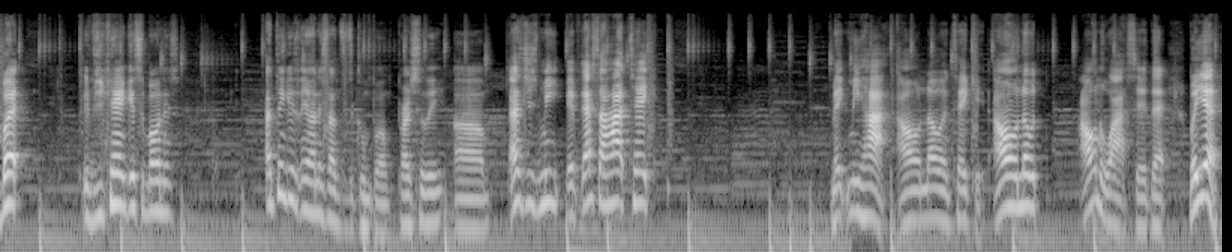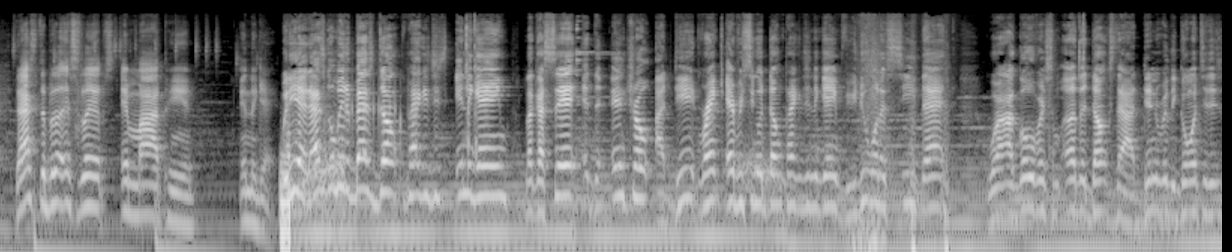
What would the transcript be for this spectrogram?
But if you can't get Sabonis, I think it's Giannis Antetokounmpo personally. Um, that's just me. If that's a hot take, make me hot. I don't know and take it. I don't know. I don't know why I said that. But yeah, that's the best layups in my opinion in the game. But yeah, that's gonna be the best dunk packages in the game. Like I said in the intro, I did rank every single dunk package in the game. If you do want to see that, where I go over some other dunks that I didn't really go into this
